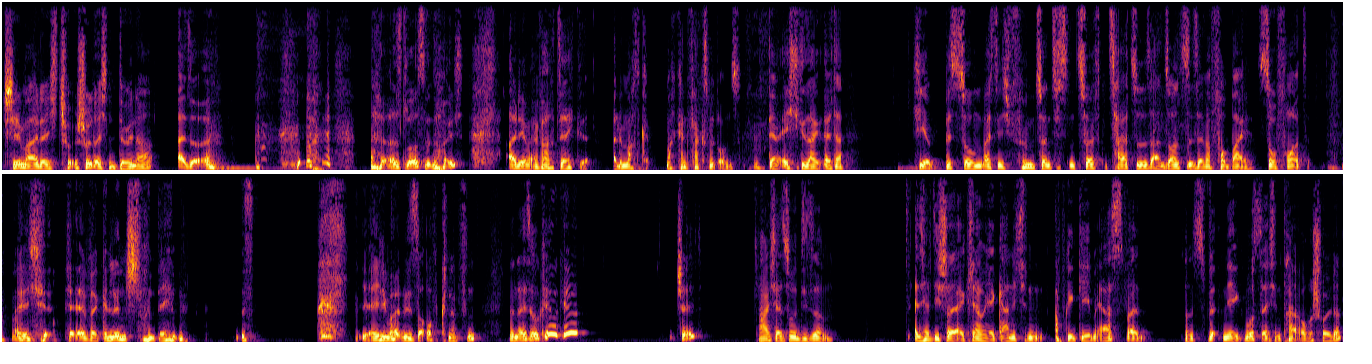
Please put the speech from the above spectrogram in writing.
chill mal, Alter, ich schuld euch einen Döner. Also, was ist los mit euch? Aber die haben einfach direkt, Alter, macht, macht keinen Fax mit uns. Die haben echt gesagt, Alter, hier, bis zum, weiß nicht, 25.12. zahlst du das, ansonsten ist einfach vorbei. Sofort. Ich, ich werde gelünscht von denen. Ja, die wollten mich so aufknüpfen. Und dann ist okay, okay. Chillt. Da habe ich halt so diese, also ich habe die Steuererklärung ja gar nicht in, abgegeben erst, weil sonst nee, gewusst, dass ich in drei Euro schulde.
